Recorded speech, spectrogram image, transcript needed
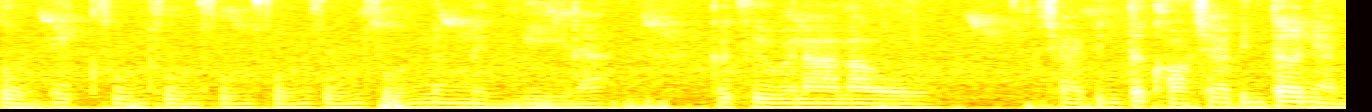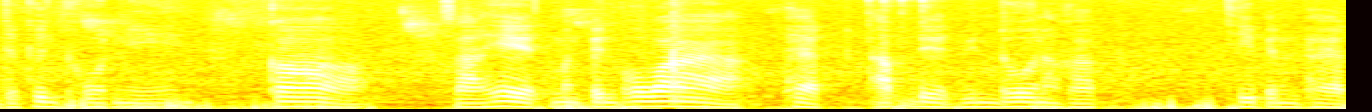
0x0000011b นะ ก็คือเวลาเราแชร์ปรินเตอร์ขอแชร์ปรินเตอร์เนี่ยจะขึ้นโค้ดนี้ ก็สาเหตุมันเป็นเพราะว่าแพทอัปเดต Windows นะครับ ที่เป็นแพท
